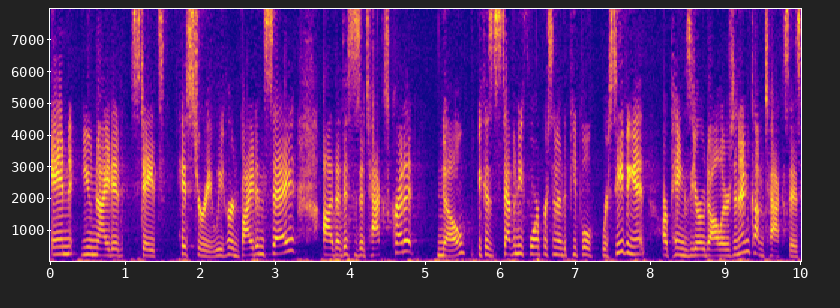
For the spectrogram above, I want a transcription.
in United States history. We heard Biden say uh, that this is a tax credit. No, because 74% of the people receiving it are paying $0 in income taxes.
